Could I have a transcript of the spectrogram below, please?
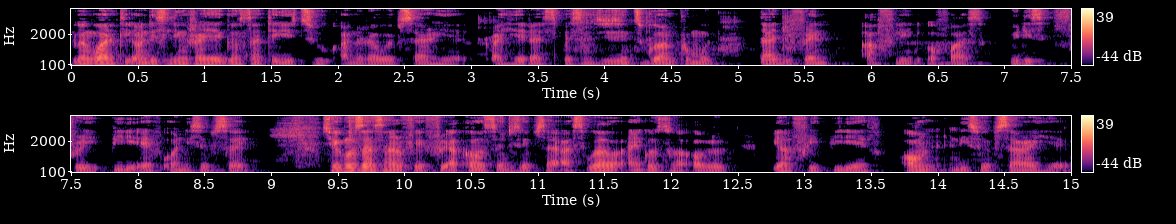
you can go and click on this link right here it's going to take you to another website here right here that this person is using to go and promote that different affiliate offers with this free pdf on this website. So you're going to sign up for a free account on this website as well and you're going to upload your free pdf on this website right here.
